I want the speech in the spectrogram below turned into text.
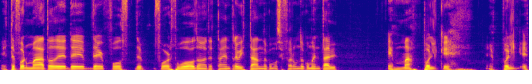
este formato de, de, de, fourth, de Fourth Wall donde te están entrevistando como si fuera un documental es más porque es por, es,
